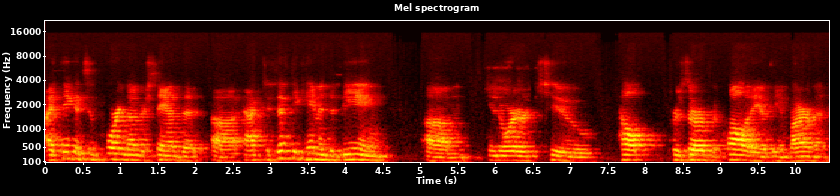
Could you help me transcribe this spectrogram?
I think it's important to understand that uh, Act 250 came into being um, in order to help preserve the quality of the environment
